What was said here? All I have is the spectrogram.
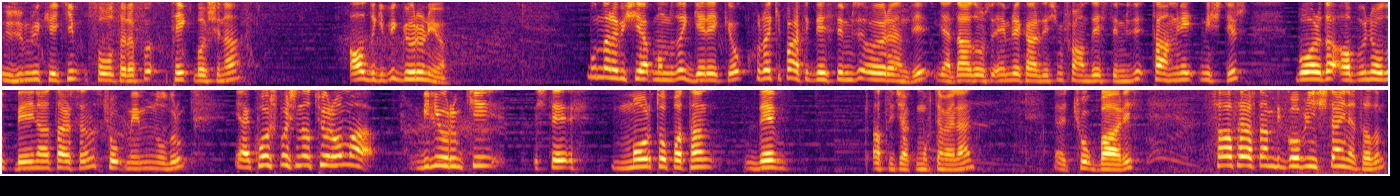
Üzümlük Hekim sol tarafı tek başına aldı gibi görünüyor. Bunlara bir şey yapmamıza gerek yok. Rakip artık destemizi öğrendi. Yani daha doğrusu Emre kardeşim şu an destemizi tahmin etmiştir. Bu arada abone olup beğeni atarsanız çok memnun olurum. Yani koş başına atıyorum ama biliyorum ki işte mor top atan dev atacak muhtemelen. Evet çok bariz. Sağ taraftan bir Goblin Stein atalım.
